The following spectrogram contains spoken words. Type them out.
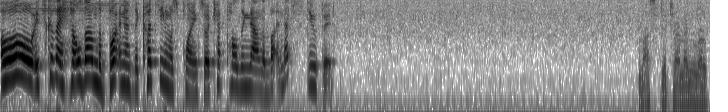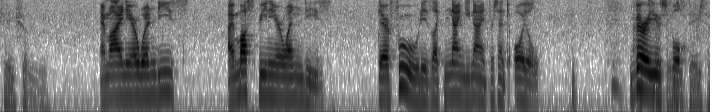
Oh, it's because I held down the button as the cutscene was playing, so I kept holding down the button. That's stupid. Must determine location. Am I near Wendy's? I must be near Wendy's. Their food is like 99% oil. Very Accessing useful. Data.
